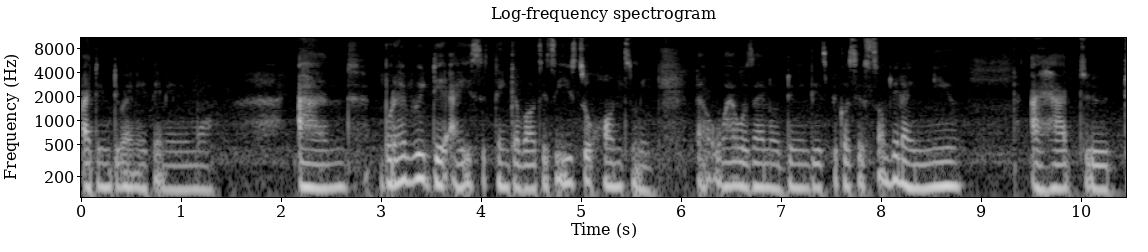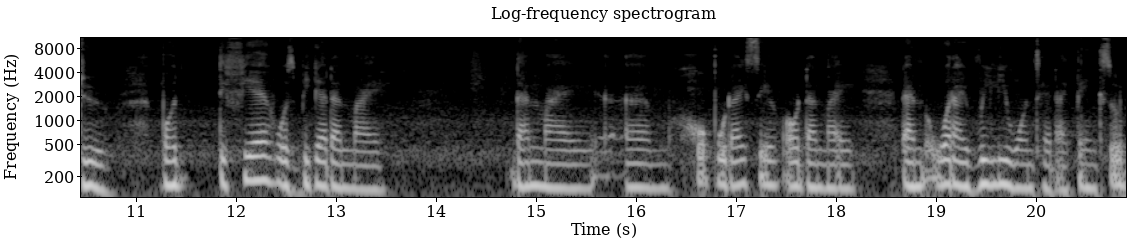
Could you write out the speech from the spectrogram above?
i didn't do anything anymore. And but every day i used to think about it. It used to haunt me that why was i not doing this? Because it's something i knew i had to do but the fear was bigger than my than my um, hope would i say or than my than what i really wanted i think. So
